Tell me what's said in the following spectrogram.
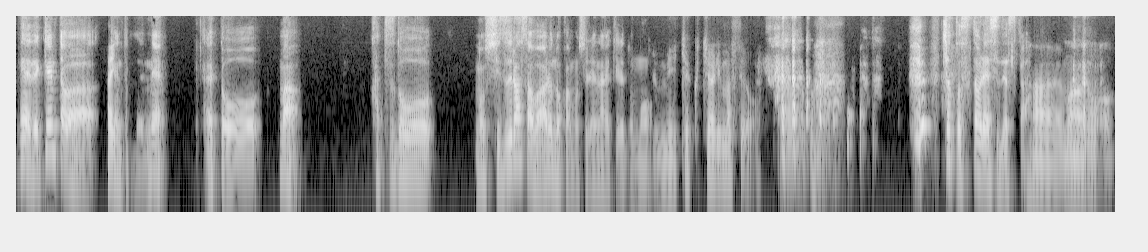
ねで、健太は、はい健太でね、えっと、まあ、活動のしづらさはあるのかもしれないけれども、めちゃくちゃありますよ。ちょっとストレスですか？はい。まあ、あの、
